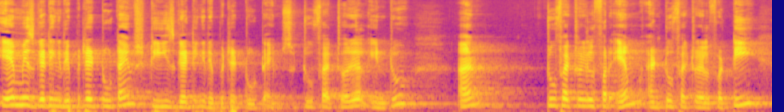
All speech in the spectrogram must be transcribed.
m is getting repeated two times t is getting repeated two times. So 2 factorial into and 2 factorial for m and 2 factorial for t.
